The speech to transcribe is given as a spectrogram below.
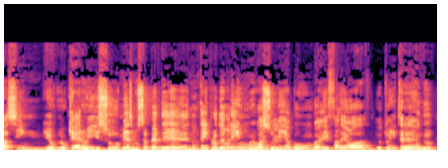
assim, eu, eu quero isso, mesmo se eu perder, não tem problema nenhum. Eu uhum. assumi a bomba e falei, ó, eu tô entrando,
